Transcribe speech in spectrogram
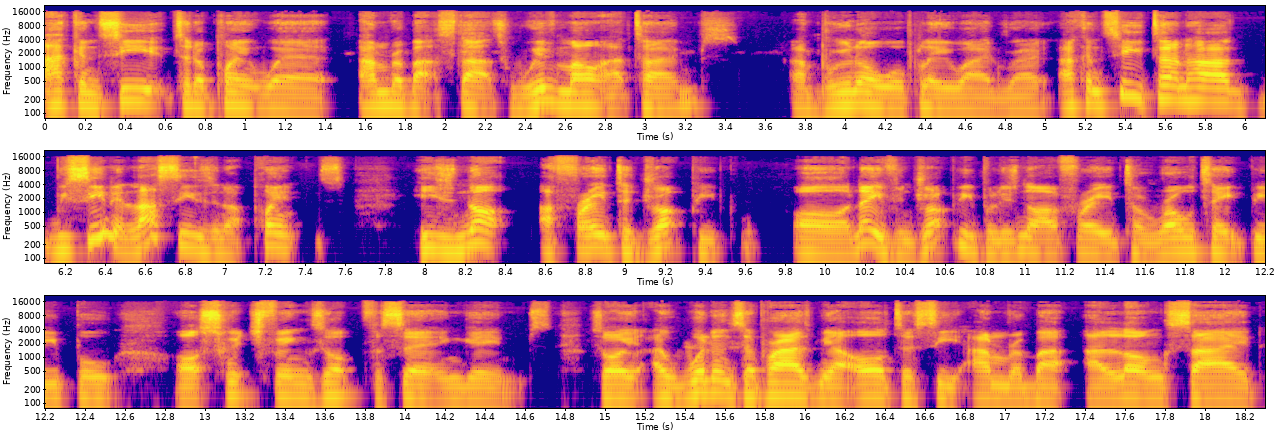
I can see it to the point where Amrabat starts with Mount at times, and Bruno will play wide right. I can see Ten Hag. We've seen it last season at points he's not afraid to drop people or not even drop people. He's not afraid to rotate people or switch things up for certain games. So it wouldn't surprise me at all to see Amrabat alongside,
